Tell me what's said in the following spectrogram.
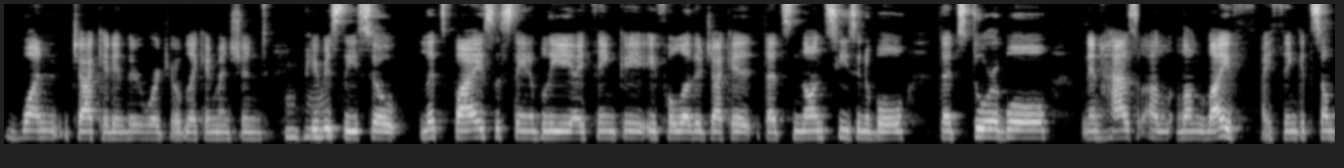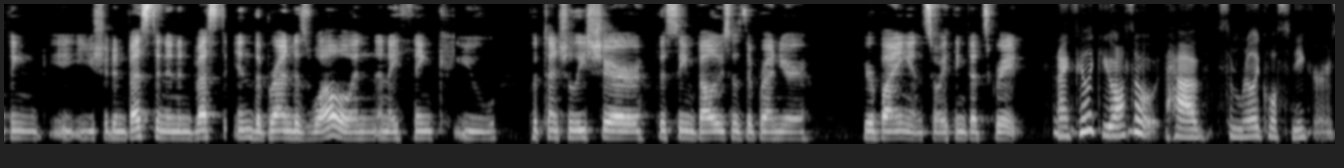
one jacket in their wardrobe, like I mentioned mm-hmm. previously. So let's buy sustainably. I think a, a faux leather jacket that's non-seasonable, that's durable, and has a long life. I think it's something you should invest in and invest in the brand as well. And, and I think you potentially share the same values as the brand you're, you're buying in. So I think that's great. And I feel like you also have some really cool sneakers.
